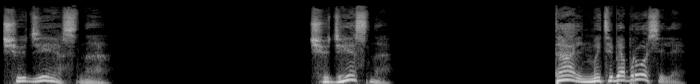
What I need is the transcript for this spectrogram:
чудесно!» «Чудесно?» «Тальн, мы тебя бросили!»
